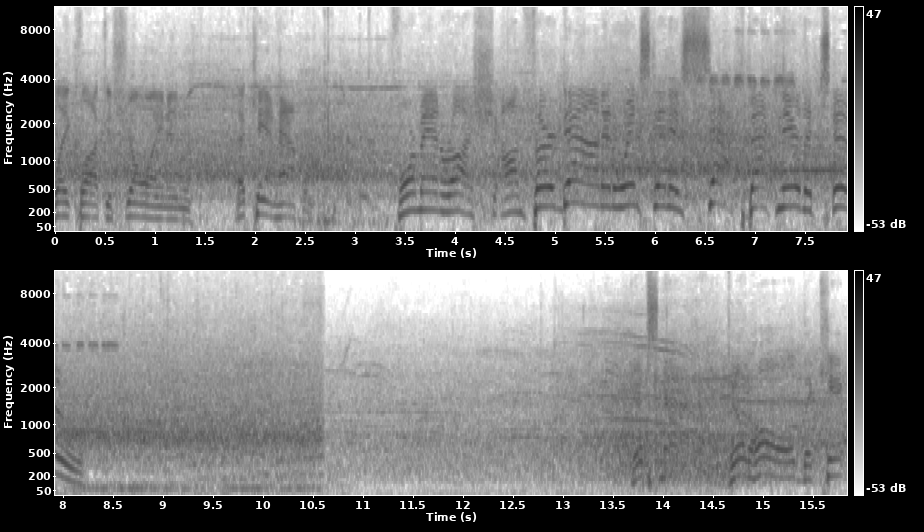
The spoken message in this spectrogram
play clock is showing, and that can't happen. Four-man rush on third down, and Winston is sacked back near the two. Good snap. Good hold. The kick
